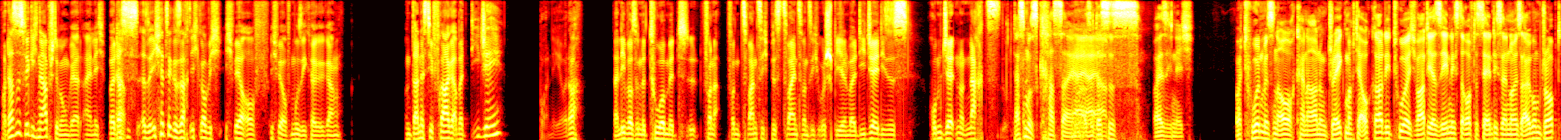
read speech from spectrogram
Boah, das ist wirklich eine Abstimmung wert eigentlich. Weil das Ja. ist, also ich hätte gesagt, ich glaube, ich, ich wäre auf, ich wäre auf Musiker gegangen. Und dann ist die Frage, aber DJ? Boah, nee, oder? Dann lieber so eine Tour mit äh, von, von 20 bis 22 Uhr spielen, weil DJ dieses Rumjetten und nachts. Das muss krass sein. Ja, also das ja. ist, weiß ich nicht. Aber Touren müssen auch, keine Ahnung, Drake macht ja auch gerade die Tour. Ich warte ja sehnlichst darauf, dass der endlich sein neues Album droppt.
